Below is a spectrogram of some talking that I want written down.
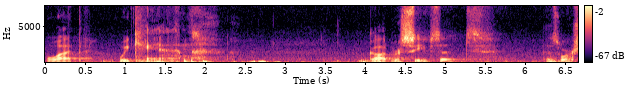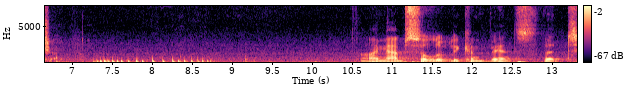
what we can, God receives it as worship. I'm absolutely convinced that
